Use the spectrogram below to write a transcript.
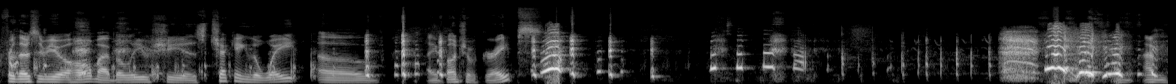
For those of you at home, I believe she is checking the weight of a bunch of grapes. I'm,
